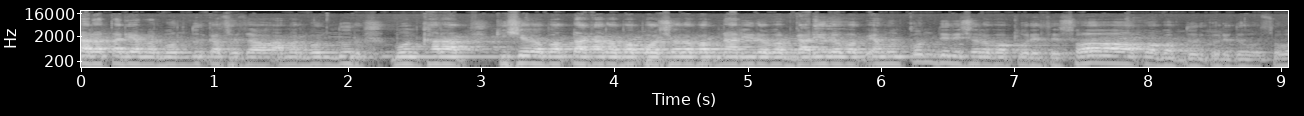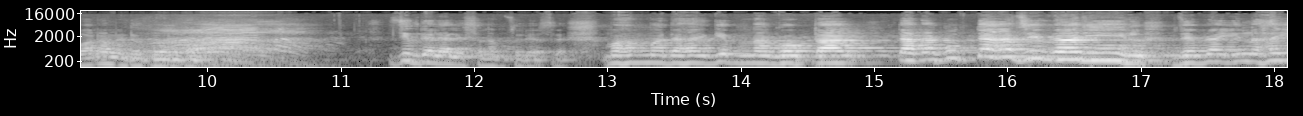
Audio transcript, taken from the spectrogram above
তাড়াতাড়ি আমার বন্ধুর কাছে যাও। আমার বন্ধুর মন খারাপ। কিসের অভাব? টাকার অভাব, পয়সার অভাব, নারীর অভাব, গাড়ির অভাব, এমন কোন জিনিসের অভাব পড়েছে? সব অভাব দূর করে দেবো। সোহান জিব্রাইল আলাইহিস সালাম চলে আসছে। মোহাম্মদ হাই গিবনা গোপ্তা টানা গুপ্তা জিব্রাইল জিব্রাইল, হাই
